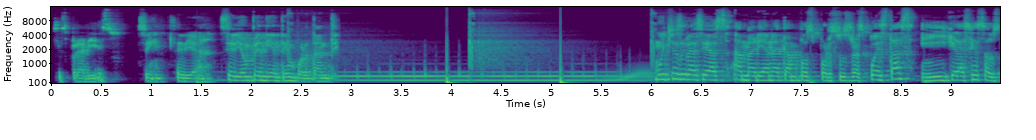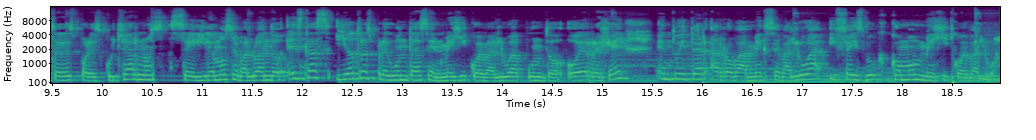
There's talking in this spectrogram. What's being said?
se esperaría eso. Sí, sería, sería un pendiente importante. Muchas gracias a Mariana Campos por sus respuestas y gracias a ustedes por escucharnos. Seguiremos evaluando estas y otras preguntas en mexicoevalúa.org, en Twitter arroba mexevalúa y Facebook como México Evalúa.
